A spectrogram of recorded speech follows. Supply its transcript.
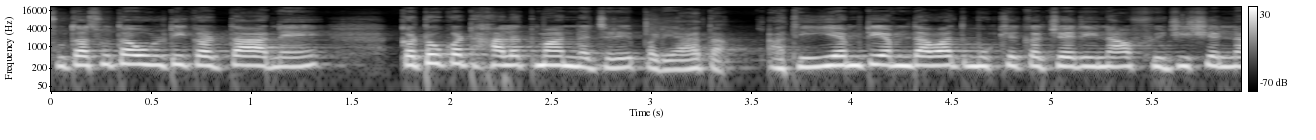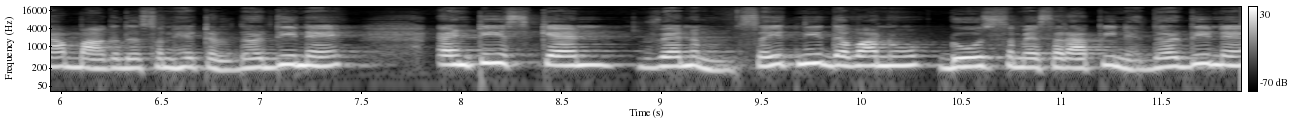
સૂતા સૂતા ઉલટી કરતા અને કટોકટ હાલતમાં નજરે પડ્યા હતા. આથી ઈએમટી અમદાવાદ મુખ્ય કચેરીના ફિઝિશિયનના માર્ગદર્શન હેઠળ દર્દીને એન્ટી સ્કેન વેનમ સહિતની દવાનો ડોઝ સમયસર આપીને દર્દીને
